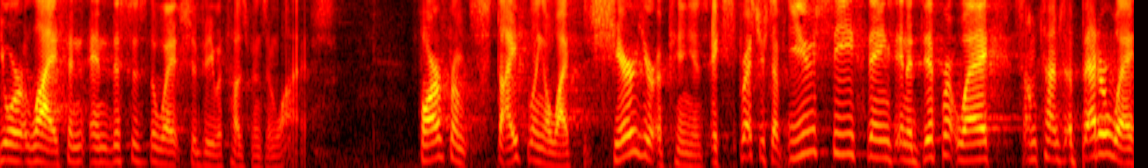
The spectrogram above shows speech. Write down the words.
your life. And, and this is the way it should be with husbands and wives. Far from stifling a wife, share your opinions, express yourself. You see things in a different way, sometimes a better way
